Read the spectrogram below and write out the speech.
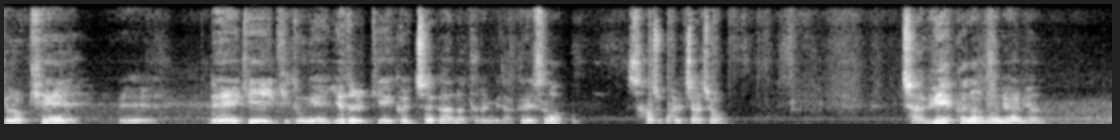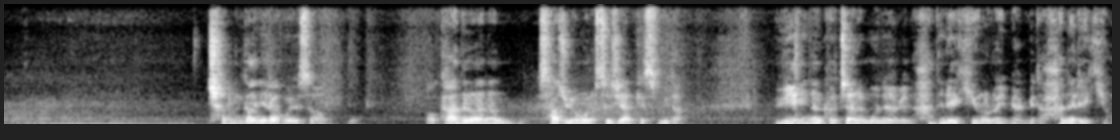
이렇게 에, 네 개의 기둥에 여덟 개의 글자가 나타납니다. 그래서 사주팔자죠. 자, 위에 거는 뭐냐 하면 천간이라고 해서 어, 가능한 한 사주 용어를 쓰지 않겠습니다. 위에 있는 글자는 뭐냐면 하늘의 기운을 의미합니다. 하늘의 기운.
